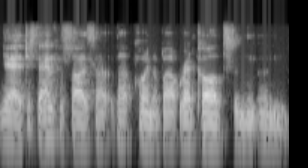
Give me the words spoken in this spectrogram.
Yeah, just to emphasise that, that point about red cards and, and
